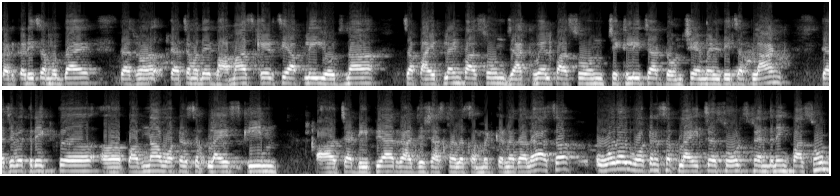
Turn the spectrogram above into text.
कडकडीचा मुद्दा आहे. त्याच्या- त्याच्यामध्ये भामास खेडची आपली योजनाचा पाईपलाईन पासून जॅकवेल पासून चिखलीच्या दोनशे एम एल डीचा प्लांट त्याच्या व्यतिरिक्त पवना वॉटर सप्लाय स्कीम च्या डीपीआर राज्य शासनाला सबमिट करण्यात आलं असं ओव्हरऑल वॉटर सप्लायच्या सोर्स स्ट्रेंथनिंगपासून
